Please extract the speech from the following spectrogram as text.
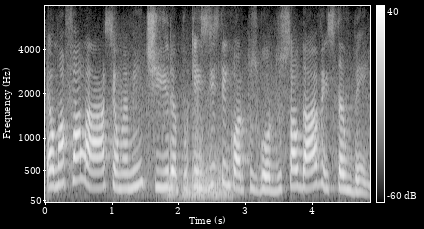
é uma falácia, é uma mentira, porque existem corpos gordos saudáveis também,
